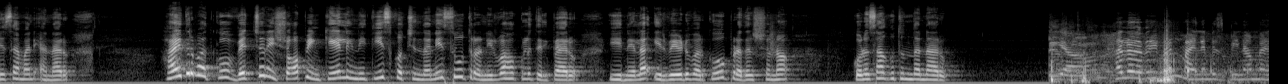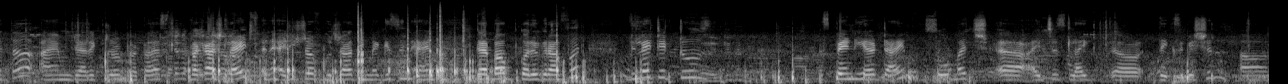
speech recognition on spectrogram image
చేశామని అన్నారు హైదరాబాద్కు వెచ్చని షాపింగ్ కేలిని తీసుకొచ్చిందని సూత్ర నిర్వాహకులు తెలిపారు ఈ నెల ఇరవై ఏడు వరకు ప్రదర్శన కొనసాగుతుందన్నారు Yeah. Hello everyone, my name is Beena Mehta. I am director of Prakash, Prakash Lights and editor of Gujarati Magazine and Garba choreographer. Delighted to spend here time so much. Uh, I just like uh, the exhibition. Uh,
